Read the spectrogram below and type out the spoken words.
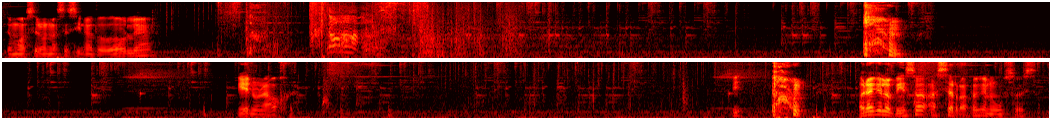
Vamos a hacer un asesinato doble. Una hoja. Sí. Ahora que lo pienso, hace rato que no uso eso.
